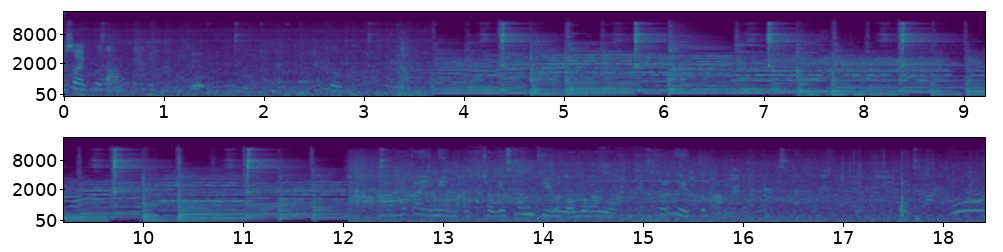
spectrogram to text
벌써 예쁘다. 응? 그 아, 해가 이미 막 저기 산 뒤로 넘어간 것 같아요. 그래도 예쁘다. 오,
